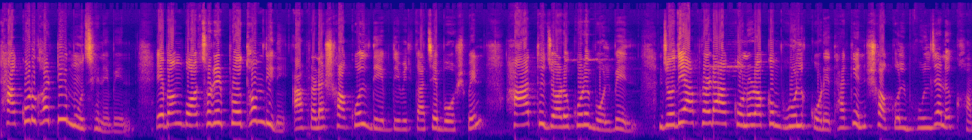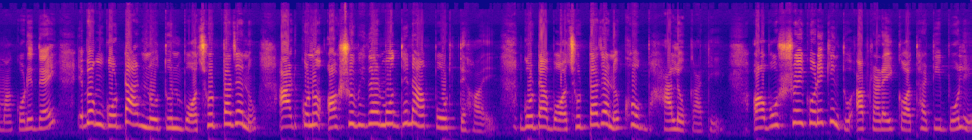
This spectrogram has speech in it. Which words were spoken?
ঠাকুর ঘরটি মুছে নেবেন এবং বছরের প্রথম দিনে আপনারা সকল দেবদেবীর কাছে বসবেন, হাত জড়ো করে বলবেন, যদি আপনারা কোনো রকম ভুল করে থাকেন, সকল ভুল যেন ক্ষমা করে দেয় এবং গোটা নতুন বছরটা যেন আর কোনো অসুবিধার মধ্যে না পড়তে হয়। গোটা বছরটা যেন খুব ভালো কাটে। অবশ্যই করে কিন্তু আপনারা এই কথাটি বলে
